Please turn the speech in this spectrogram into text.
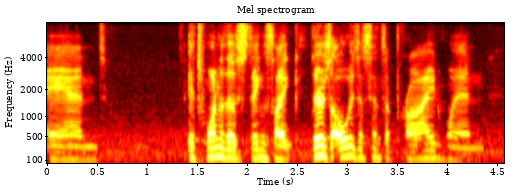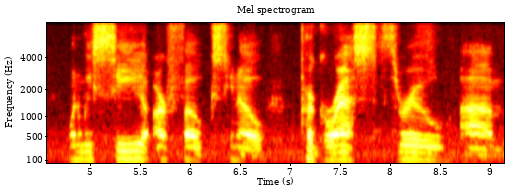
And it's one of those things like there's always a sense of pride when when we see our folks you know progress through um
